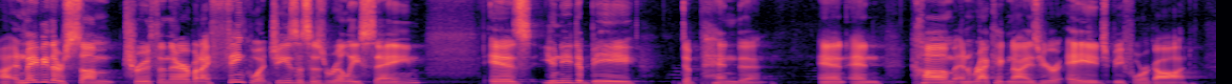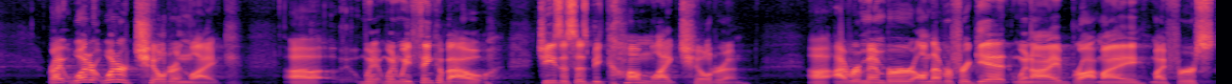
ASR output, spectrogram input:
Uh, and maybe there's some truth in there, but I think what Jesus is really saying is you need to be dependent and, and come and recognize your age before God. Right? What are, what are children like? Uh, when, when we think about Jesus says, become like children. Uh, I remember, I'll never forget when I brought my, my first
